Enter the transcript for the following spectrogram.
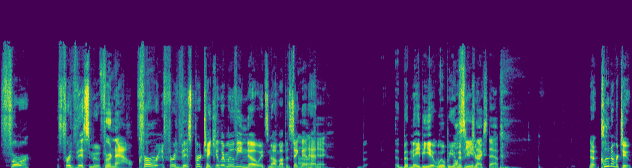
for for this movie. For now. for for this particular movie, no, it's not Muppets Take Manhattan. Okay. But maybe it will be in I'll the see future. you next step. Now, clue number two:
